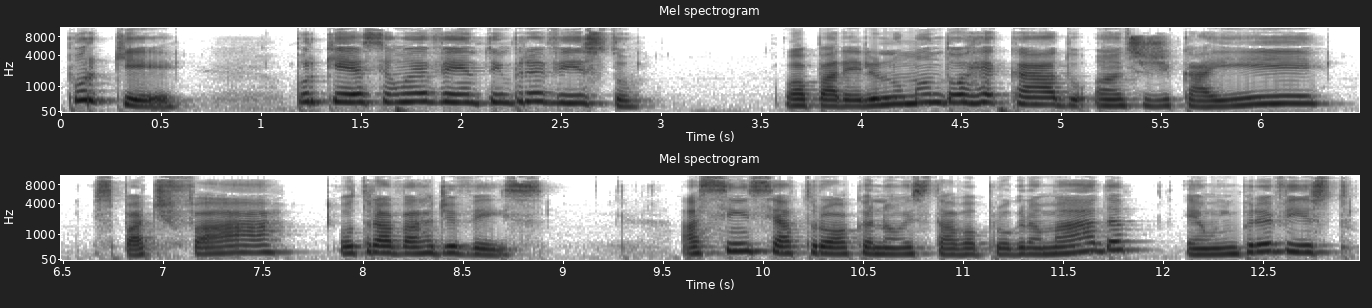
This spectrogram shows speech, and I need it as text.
Por quê? Porque esse é um evento imprevisto. O aparelho não mandou recado antes de cair, espatifar ou travar de vez. Assim, se a troca não estava programada, é um imprevisto.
